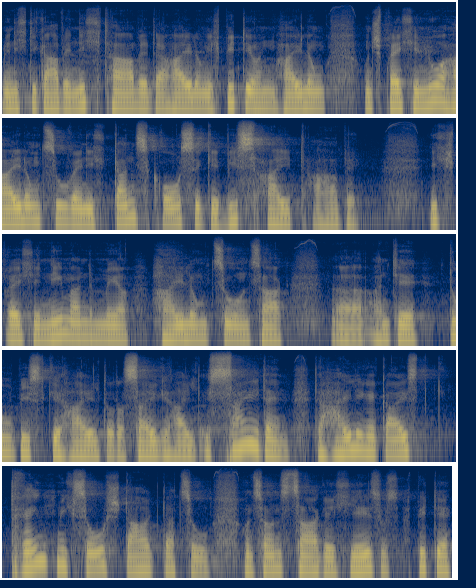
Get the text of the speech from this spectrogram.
wenn ich die Gabe nicht habe der Heilung. Ich bitte um Heilung und spreche nur Heilung zu, wenn ich ganz große Gewissheit habe. Ich spreche niemandem mehr Heilung zu und sage, äh, Antje, du bist geheilt oder sei geheilt. Es sei denn, der Heilige Geist drängt mich so stark dazu. Und sonst sage ich, Jesus, bitte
